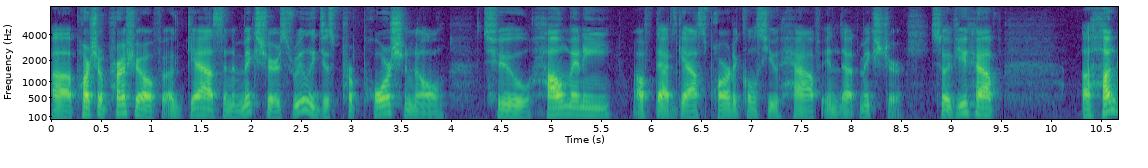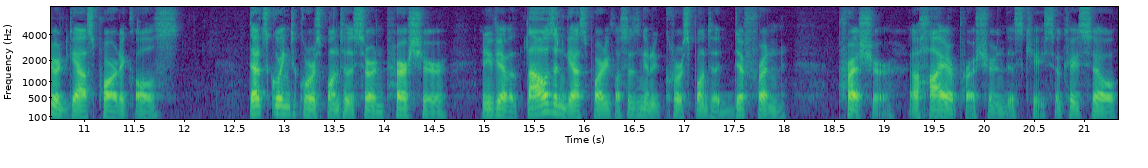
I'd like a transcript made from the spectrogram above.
uh, partial pressure of a gas in a mixture is really just proportional to how many of that gas particles you have in that mixture. So if you have a hundred gas particles, that's going to correspond to a certain pressure. And if you have a thousand gas particles, it's going to correspond to a different pressure, a higher pressure in this case. Okay, so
